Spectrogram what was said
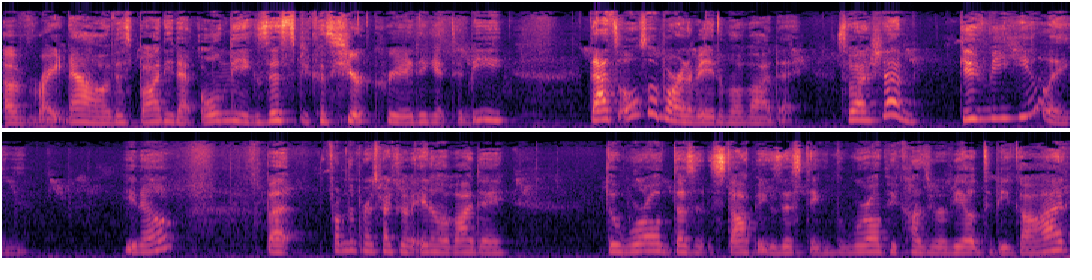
of right now, this body that only exists because you're creating it to be, that's also part of Ein Mavade. So Hashem, give me healing, you know? But from the perspective of Ein Mavade, the world doesn't stop existing. The world becomes revealed to be God,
